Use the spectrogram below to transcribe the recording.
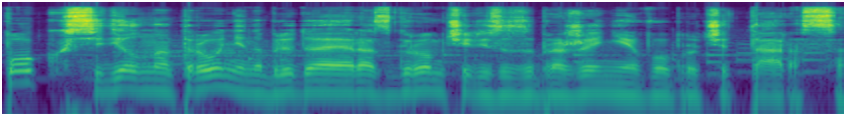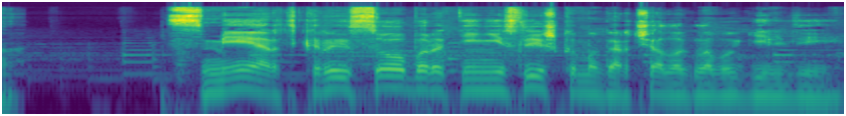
Пок сидел на троне, наблюдая разгром через изображение в обруче Тараса. Смерть крыс-оборотней не слишком огорчала главу гильдии.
